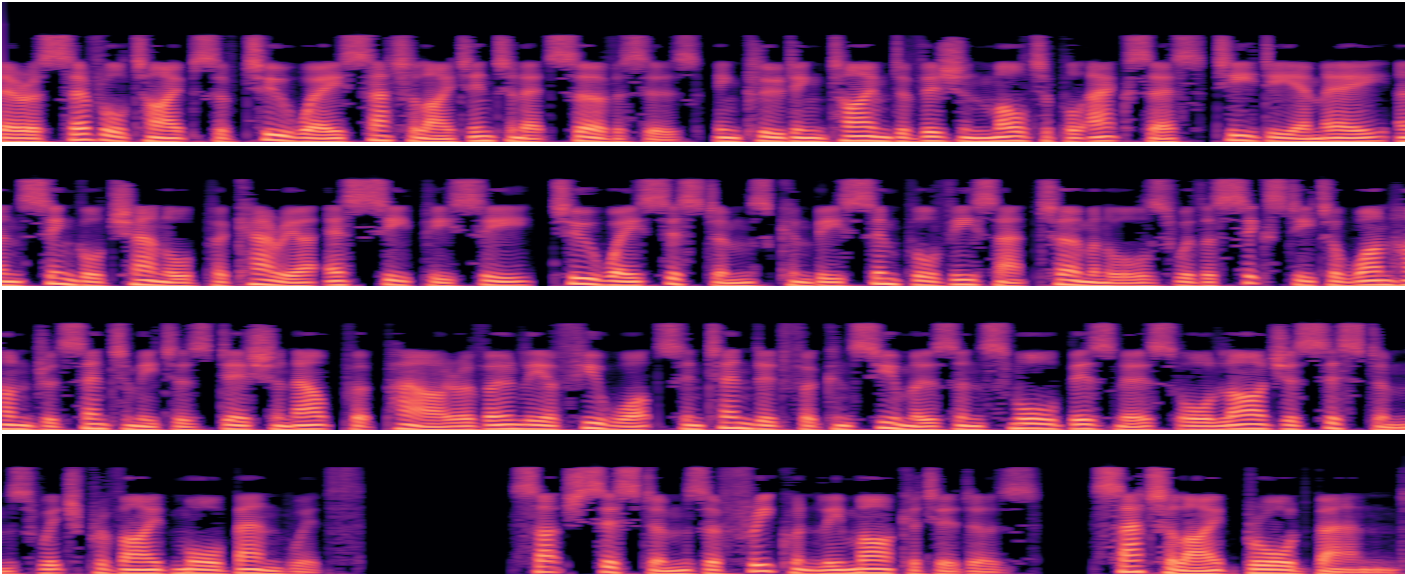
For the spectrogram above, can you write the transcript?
There are several types of two-way satellite Internet services, including time division multiple access and single channel per carrier. Two-way systems can be simple VSAT terminals with a 60 to 100 cm dish and output power of only a few watts intended for consumers and small business or larger systems which provide more bandwidth. Such systems are frequently marketed as satellite broadband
